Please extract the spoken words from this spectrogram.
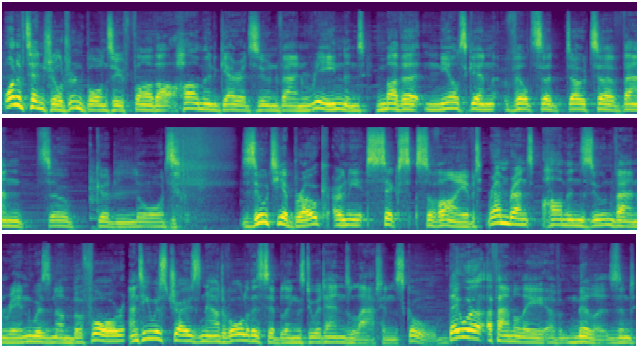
One of ten children born to father Harmen Gerritszoon van Rijn and mother Neeltgen Wiltse Dota van... Oh, good lord. Zootje broke, only six survived. Rembrandt Harmenszoon van Rijn was number four, and he was chosen out of all of his siblings to attend Latin school. They were a family of millers, and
